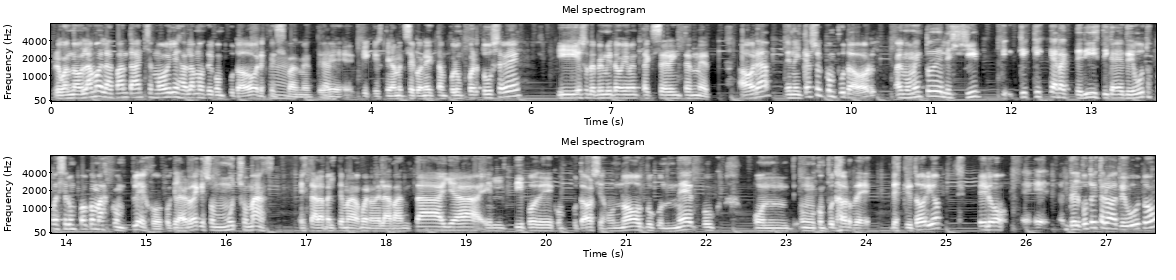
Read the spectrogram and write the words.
pero cuando hablamos de las bandas anchas móviles hablamos de computadores ah, principalmente, eh, que, finalmente se conectan por un puerto USB y eso te permite obviamente acceder a Internet. Ahora, en el caso del computador, al momento de elegir qué, qué características de atributos puede ser un poco más complejo, porque la verdad que son mucho más está el tema bueno, de la pantalla, el tipo de computador, si es un notebook, un netbook, un, un computador de, de, escritorio. Pero eh, eh, desde el punto de vista de los atributos,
